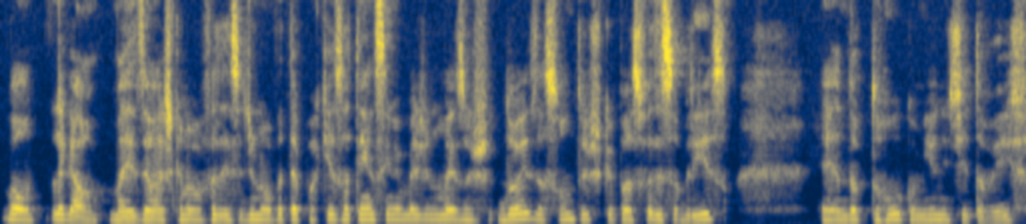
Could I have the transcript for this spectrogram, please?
bom, legal, mas eu acho que eu não vou fazer isso de novo, até porque só tem, assim, eu imagino mais uns dois assuntos que eu posso fazer sobre isso. É, Doctor Who, Community, talvez.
